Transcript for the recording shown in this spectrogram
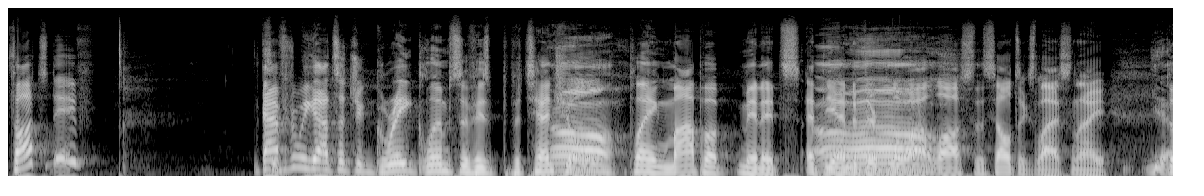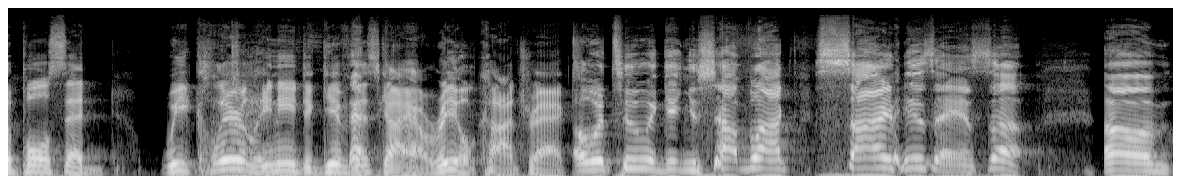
thoughts, Dave? After we got such a great glimpse of his potential Oh. playing mop up minutes at the end of their blowout loss to the Celtics last night, Yeah. the Bulls said, We clearly need to give this guy a real contract. 0 2 and getting your shot blocked, sign his ass up. Um,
